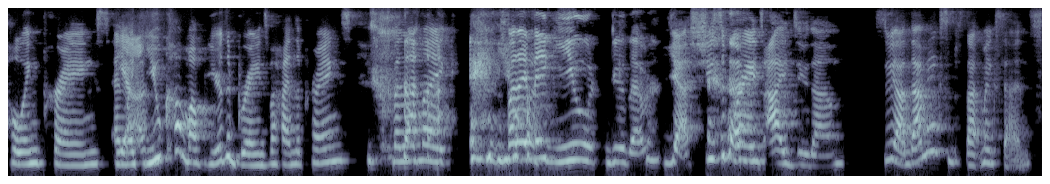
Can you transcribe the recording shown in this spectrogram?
pulling pranks, and Yeah. like you come up, you're the brains behind the pranks, but then like, but I make you do them. yes, she's the brains, I do them. So yeah, that makes that makes sense.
